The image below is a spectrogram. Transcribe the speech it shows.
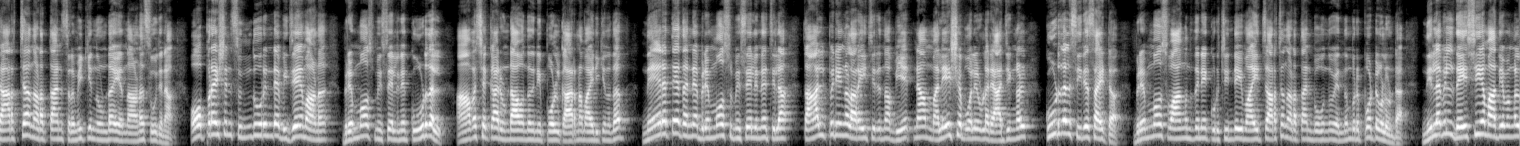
ചർച്ച നടത്താൻ ശ്രമിക്കുന്നുണ്ട് എന്നാണ് സൂചന. ഓപ്പറേഷൻ സിന്ദൂറിന്റെ വിജയമാണ് ബ്രഹ്മോസ് മിസൈലിന് കൂടുതൽ ആവശ്യക്കാരുണ്ടാവുന്നതിന് ഇപ്പോൾ കാരണമായിരിക്കുന്നത്. നേരത്തെ തന്നെ ബ്രഹ്മോസ് മിസൈലിന് ചില താല്പര്യങ്ങൾ അറിയിച്ചിരുന്ന വിയറ്റ്നാം മലേഷ്യ പോലെയുള്ള രാജ്യങ്ങൾ കൂടുതൽ സീരിയസ് ആയിട്ട് ബ്രഹ്മോസ് വാങ്ങുന്നതിനെ കുറിച്ച് ഇന്ത്യയുമായി ചർച്ച നടത്താൻ പോകുന്നു എന്നും റിപ്പോർട്ടുകളുണ്ട്. നിലവിൽ ദേശീയ മാധ്യമങ്ങൾ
